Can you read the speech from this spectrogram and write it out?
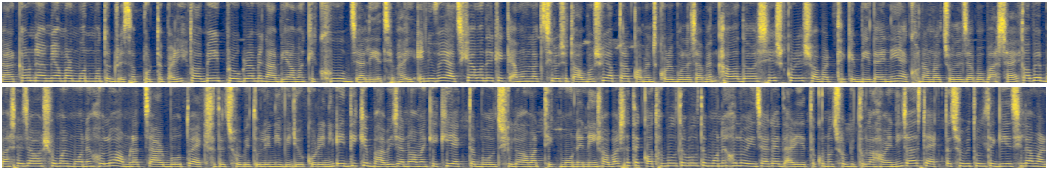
যার কারণে আমি আমার মন মতো ড্রেস আপ করতে পারি। তবে এই প্রোগ্রামে নাবিয়া আমাকে খুব জ্বালিয়েছে ভাই। এনিওয়ে আজকে আমাদেরকে কেমন লাগছিল সেটা অবশ্যই আপনারা কমেন্ট করে বলে যাবেন। খাওয়া দাওয়া শেষ করে সবার থেকে বিদায় নিয়ে এখন আমরা চলে যাব বাসায়। তবে বাসায় যাওয়ার সময় মনে হলো আমরা চার বউ তো একসাথে ছবি তুলিনি ভিডিও করিনি এইদিকে ভাবি যেন আমাকে কি একটা বলছিল, আমার ঠিক মনে নেই। সবার সাথে কথা বলতে বলতে মনে হলো এই জায়গায় দাঁড়িয়ে তো কোনো ছবি তোলা হয়নি। জাস্ট একটা ছবি তুলতে গিয়েছিলাম আর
